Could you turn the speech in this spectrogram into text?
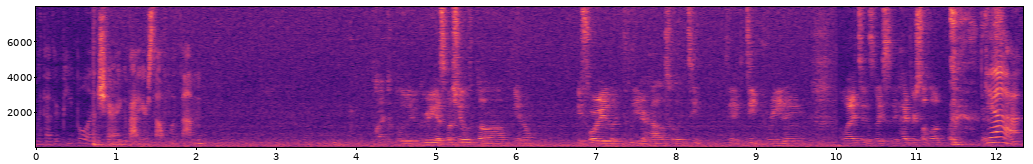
with other people and sharing about yourself with them. I completely agree, especially with um, you know before you like leave your house or like deep, like, deep reading. What I do is basically hype yourself up. Yeah.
